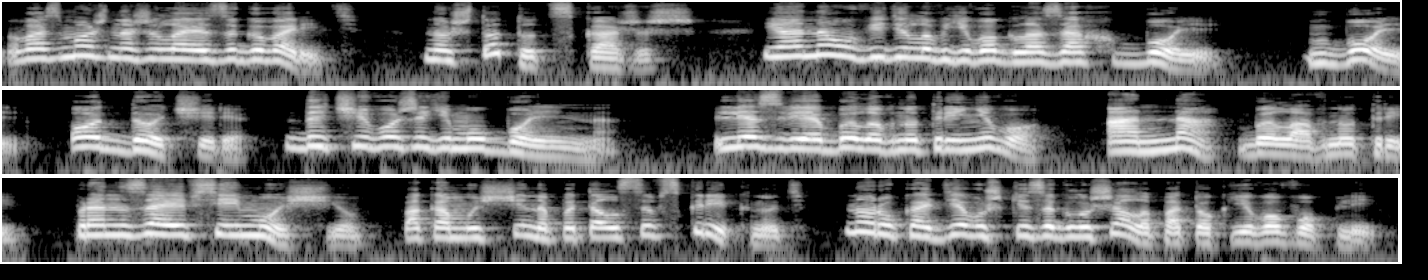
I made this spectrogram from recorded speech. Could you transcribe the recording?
возможно, желая заговорить. Но что тут скажешь? И она увидела в его глазах боль. Боль от дочери. До чего же ему больно? Лезвие было внутри него. Она была внутри, пронзая всей мощью, пока мужчина пытался вскрикнуть, но рука девушки заглушала поток его воплей.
